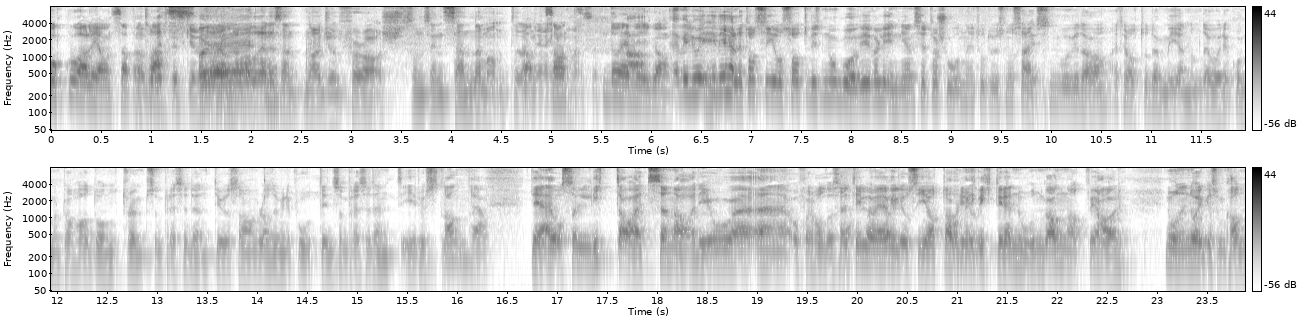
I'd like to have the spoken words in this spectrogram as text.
koko-allianser på tvers. Britiske regjeringen har allerede sendt Nigel Farage som sin sendemann til den gjengen. her. Da er vi i gang. Jeg vil jo i det hele tatt si også at hvis, nå går vi vel inn i en situasjon i 2016 hvor vi da etter alt å dømme gjennom det året kommer til å ha Donald Trump som president i USA og Vladimir Putin som president i Russland. Ja. Det er jo også litt av et scenario eh, å forholde seg til. Og jeg vil jo si at da blir det viktigere enn noen gang at vi har noen i Norge som kan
